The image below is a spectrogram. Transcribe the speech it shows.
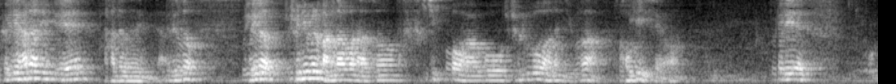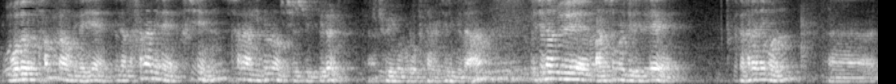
그게 하나님께 받은 은혜입니다. 그래서 우리가 주님을 만나고 나서 기뻐하고 즐거워하는 이유가 거기에 있어요. 우리 모든 삶 가운데에 이런 하나님의 크신 사랑이 흘러넘칠 수 있기를 주의 이름으로 부탁을 드립니다. 지난주에 말씀을 드릴 때 하나님은 어,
